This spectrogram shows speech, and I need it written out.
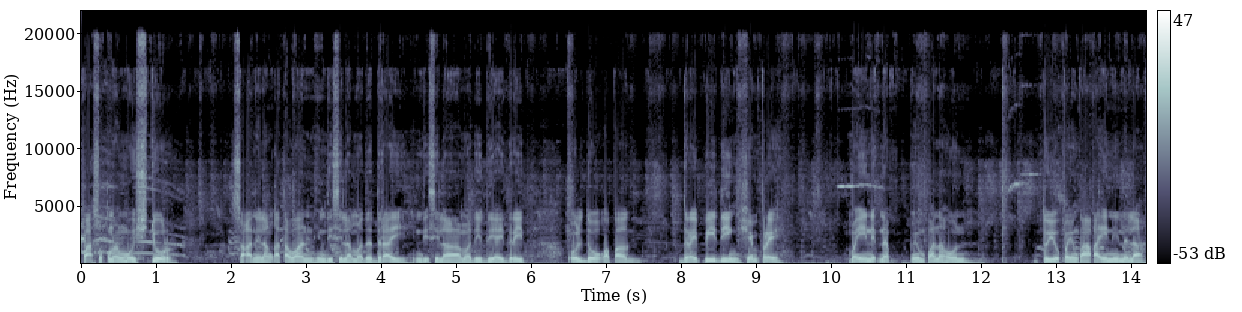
pasok ng moisture sa kanilang katawan. Hindi sila madadry, hindi sila madidehydrate. Although kapag dry feeding, syempre mainit na yung panahon, tuyo pa yung kakainin nila.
